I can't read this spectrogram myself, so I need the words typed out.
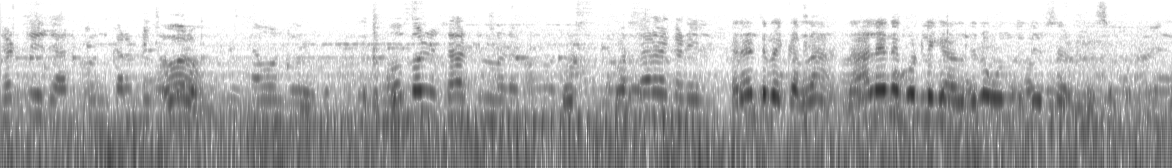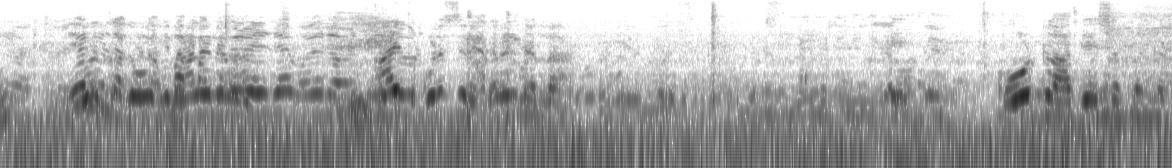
ಶೆಟ್ ಇದೆ ಅದಕ್ಕೊಂದು ಕರೆಂಟಿಗೆ ನಾವೊಂದು ಮೊಬೈಲ್ ಚಾರ್ಜ್ ಮಾಡೋದು ಕರೆಂಟ್ ಬೇಕಲ್ಲ? ನಾಳೆನೇ ಕೊಡ್ಲಿಕ್ಕೆ ಆಗುದಿಲ್ಲ ಒಂದು ದಿವಸ ಹೋಗಿ ನಾಳೆನೇ ಆಯ್ತು ಕೊಡಿಸ್ತೀನಿ ಕರೆಂಟ್ ಎಲ್ಲ. ಕೋರ್ಟ್ ಆದೇಶ ಪ್ರಕಾರ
